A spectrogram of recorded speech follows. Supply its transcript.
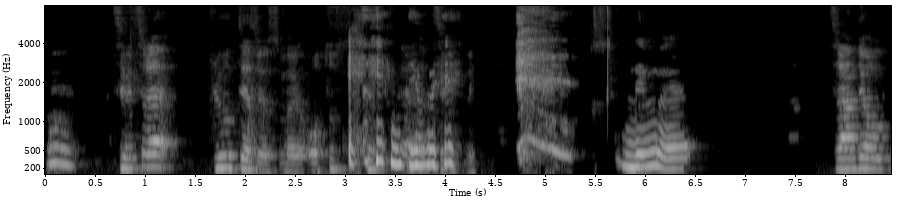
Twitter'a flute yazıyorsun böyle 30 40 Değil mi? e. Değil mi? Trendyol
